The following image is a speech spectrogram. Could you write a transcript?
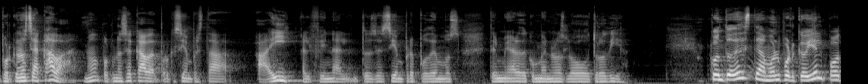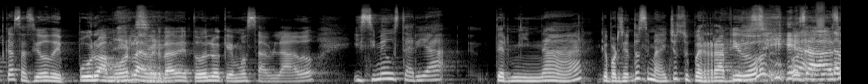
porque no se acaba, ¿no? Porque no se acaba, porque siempre está ahí al final. Entonces siempre podemos terminar de comérnoslo otro día. Con todo este amor, porque hoy el podcast ha sido de puro amor, la verdad, de todo lo que hemos hablado. Y sí me gustaría terminar, que por cierto se me ha hecho súper rápido. Sí, o sea,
